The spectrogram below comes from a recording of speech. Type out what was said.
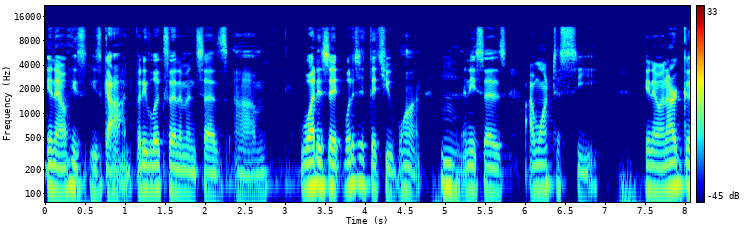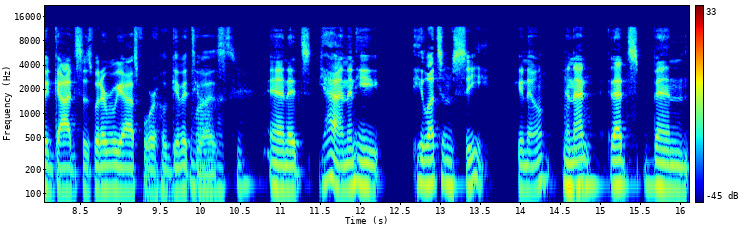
You know, he's he's God." But he looks at him and says, um, "What is it? What is it that you want?" Mm. And he says, "I want to see." You know, and our good God says, "Whatever we ask for, He'll give it to Wow, us." and it's yeah and then he he lets him see you know and that Mhm. that's been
